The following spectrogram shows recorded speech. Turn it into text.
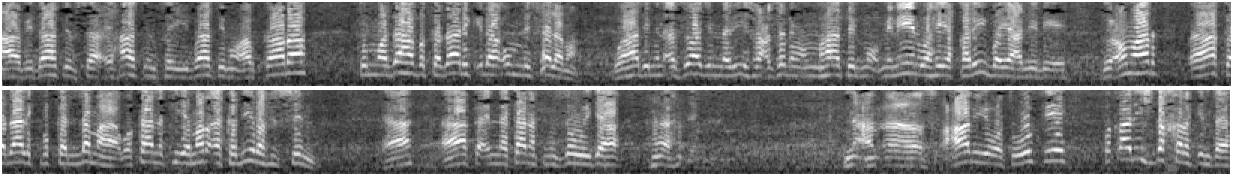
عابدات سائحات ثيبات وأبكارا. ثم ذهب كذلك إلى أم سلمة. وهذه من أزواج النبي صلى الله عليه وسلم أمهات المؤمنين وهي قريبة يعني لعمر. كذلك فكلمها وكانت هي مرأة كبيرة في السن. ها ها كأن كانت متزوجة. نعم آه، صحابي وتوفي. فقال إيش دخلك أنت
